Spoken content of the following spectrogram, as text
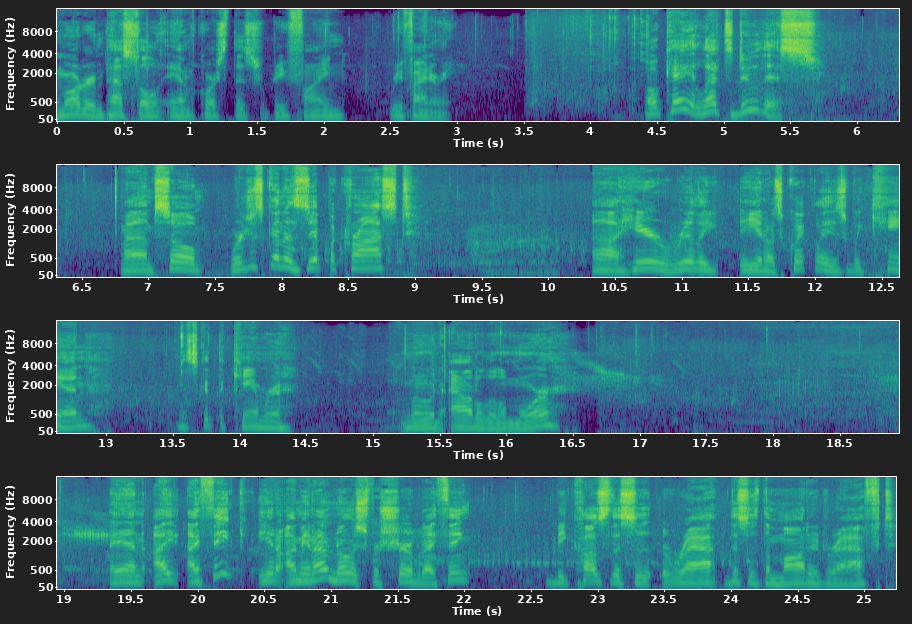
mortar and pestle, and of course this refine refinery. Okay, let's do this. Um, so we're just to zip across uh, here really, you know, as quickly as we can. Let's get the camera mode out a little more. And I, I think, you know, I mean, I don't know this for sure, but I think because this is raft, this is the modded raft,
